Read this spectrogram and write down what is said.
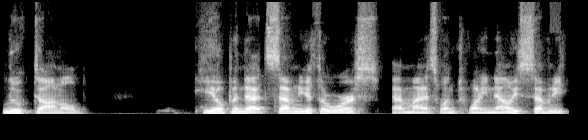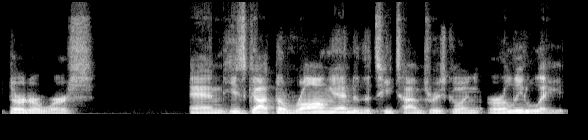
Luke Donald. He opened at 70th or worse at minus 120. Now he's 73rd or worse. And he's got the wrong end of the tee times where he's going early, late.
